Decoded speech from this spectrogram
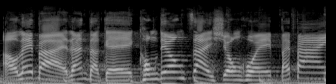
后礼拜，咱大家空中再相会，拜拜。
